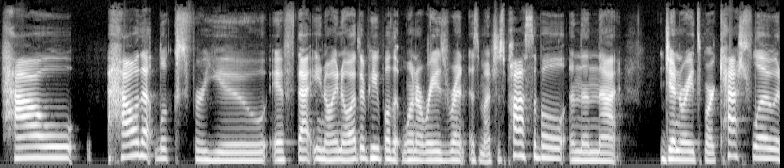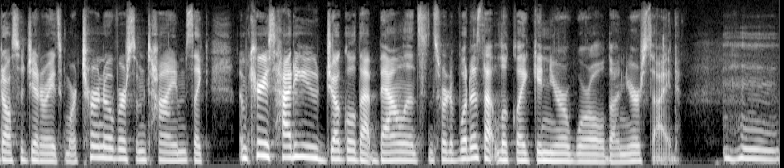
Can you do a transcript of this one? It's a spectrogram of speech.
how how that looks for you if that you know i know other people that want to raise rent as much as possible and then that generates more cash flow it also generates more turnover sometimes like i'm curious how do you juggle that balance and sort of what does that look like in your world on your side mm-hmm.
